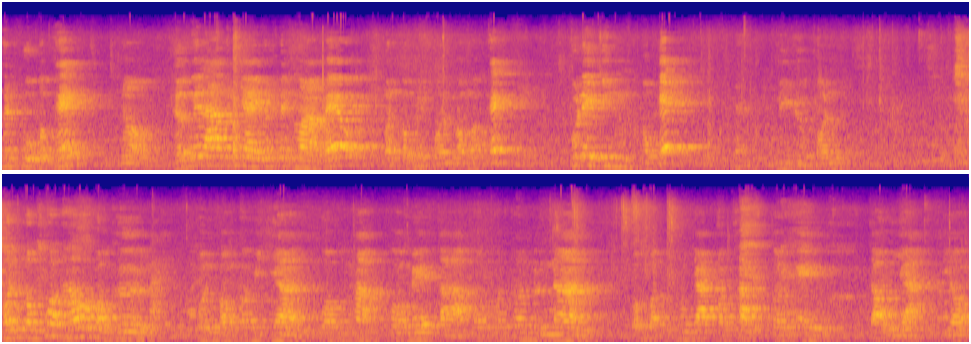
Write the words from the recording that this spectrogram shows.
มันปลูกกับเพชรเนาะถึงเวลามันใหญ่มันเป็นหมาแล้ว มันก็มีผลของเพชรผู้ใดกินของเพชรนี่คือผล ผลของพวกเขาก็คือผลของพระวิญญาณความหักความเมตตาความอดทนทนนานความแบบทุกข์ยากความคับตนเองเก้าอย่างพี่น้อง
